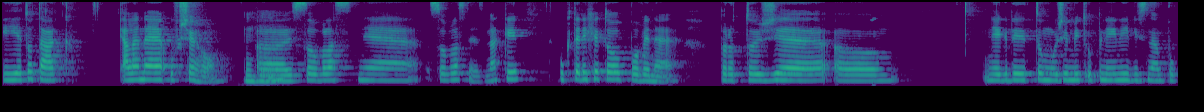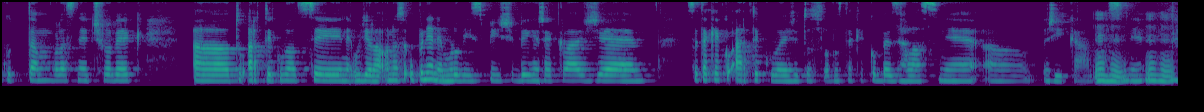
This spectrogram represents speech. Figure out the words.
je to tak, ale ne u všeho. Uh-huh. Uh, jsou, vlastně, jsou vlastně znaky, u kterých je to povinné, protože uh, někdy to může mít úplně jiný význam, pokud tam vlastně člověk uh, tu artikulaci neudělá. Ono se úplně nemluví, spíš bych řekla, že se tak jako artikuluje, že to slovo tak jako bezhlasně uh, říká mhm, vlastně. Mm-hmm.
